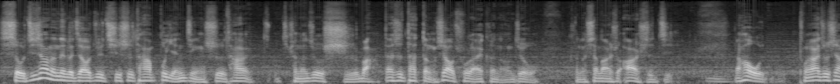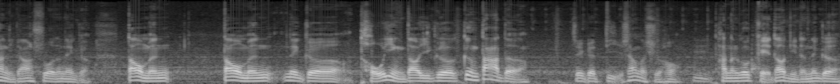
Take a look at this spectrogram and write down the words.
手机上的那个焦距，其实它不严谨是它可能就十吧，但是它等效出来可能就可能相当于是二十几。然后同样就像你刚刚说的那个，当我们当我们那个投影到一个更大的这个底上的时候，嗯它能够给到你的那个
